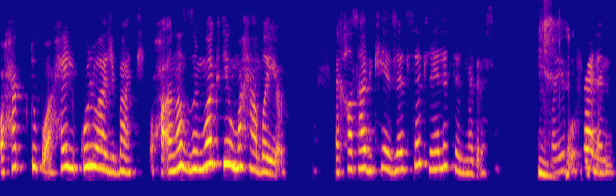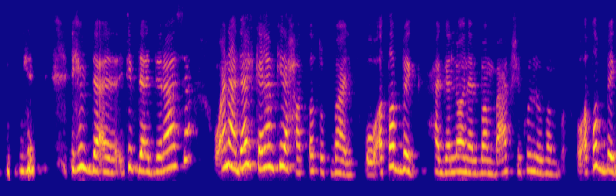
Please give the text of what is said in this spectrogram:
وحكتب وأحل كل واجباتي وحأنظم وقتي وما حأضيعه يعني خلاص هذه هي جلسة ليلة المدرسة. طيب وفعلا يبدأ تبدأ الدراسة وأنا ده الكلام كده حطته في بالي وأطبق حق اللون البامبا عفشي كله بامبا وأطبق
